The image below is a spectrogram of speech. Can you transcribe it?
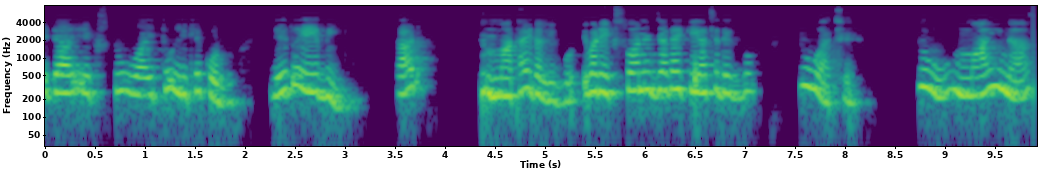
এটা এক্স টু ওয়াই টু লিখে করব। যেহেতু এ বি তার মাথায় এটা লিখব। এবার এক্স ওয়ানের জায়গায় কে আছে দেখব? টু আছে। টু মাইনাস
